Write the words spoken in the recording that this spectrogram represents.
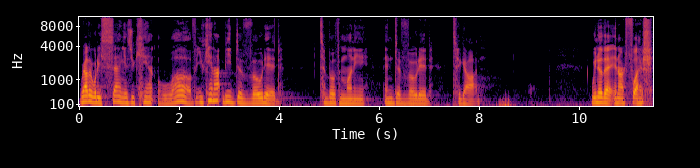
Rather, what he's saying is you can't love, you cannot be devoted to both money and devoted to God. We know that in our flesh,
